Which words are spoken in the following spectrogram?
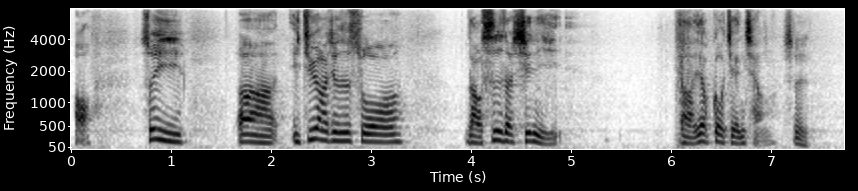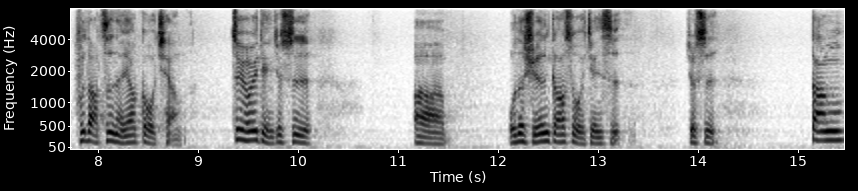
好，所以呃，一句话就是说。老师的心理啊要够坚强，是辅导智能要够强。最后一点就是，啊，我的学生告诉我一件事，就是当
